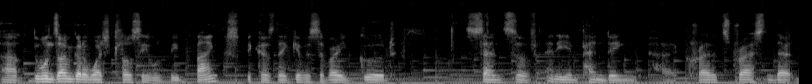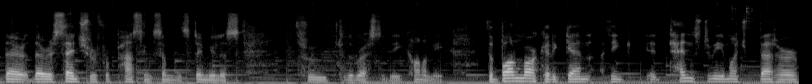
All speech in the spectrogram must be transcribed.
Uh, the ones I'm going to watch closely will be banks because they give us a very good sense of any impending uh, credit stress, and they're, they're, they're essential for passing some of the stimulus through to the rest of the economy. The bond market, again, I think it tends to be a much better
